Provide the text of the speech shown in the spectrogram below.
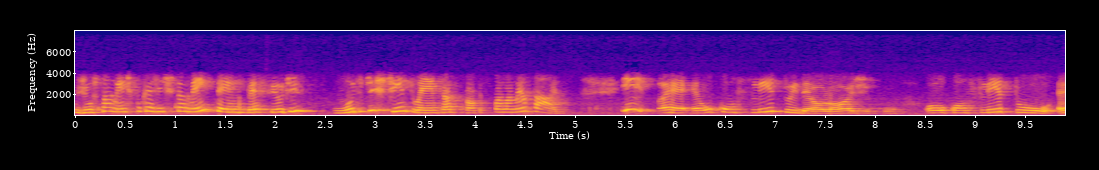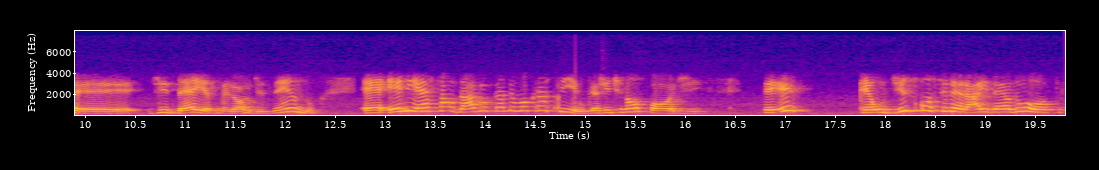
justamente porque a gente também tem um perfil de, muito distinto entre as próprias parlamentares. E é, é, o conflito ideológico, ou o conflito é, de ideias, melhor dizendo, é, ele é saudável para a democracia. O que a gente não pode ter é o desconsiderar a ideia do outro.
